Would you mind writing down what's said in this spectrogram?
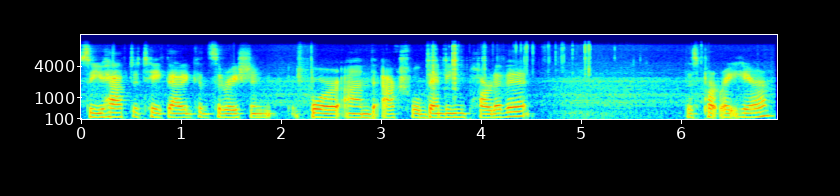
So you have to take that in consideration for um, the actual bending part of it. This part right here.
